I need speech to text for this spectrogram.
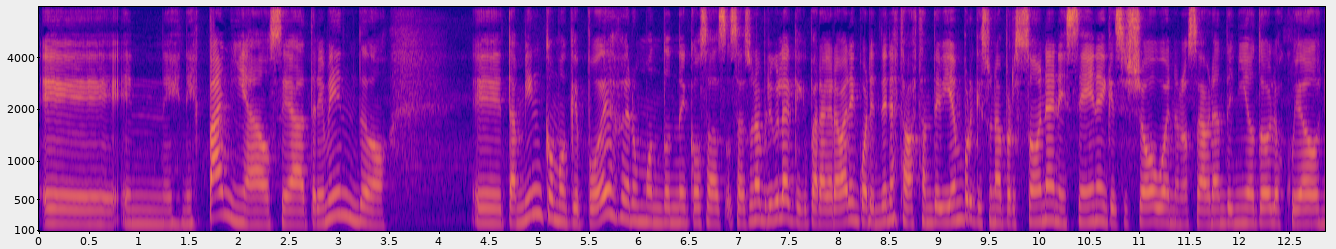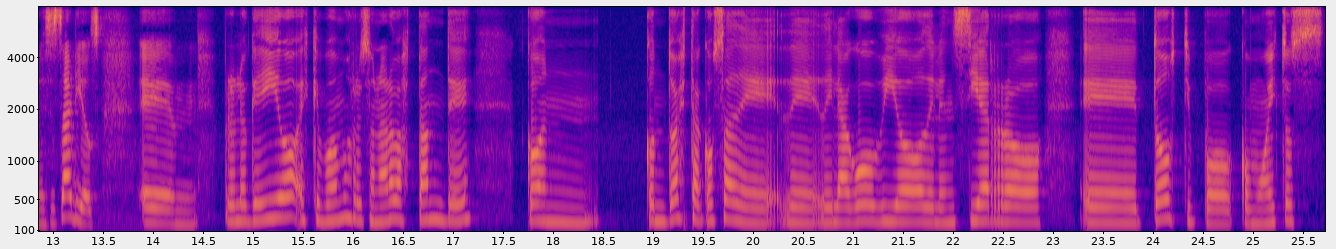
eh, en, en España, o sea, tremendo. Eh, también como que podés ver un montón de cosas, o sea, es una película que para grabar en cuarentena está bastante bien porque es una persona en escena y qué sé yo, bueno, no sé, habrán tenido todos los cuidados necesarios. Em, pero lo que digo es que podemos resonar bastante con, con toda esta cosa de, del agobio, del encierro, eh, todos tipo como estos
